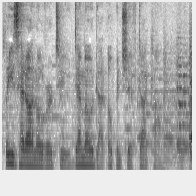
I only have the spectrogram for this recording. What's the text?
please head on over to demo.openshift.com.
